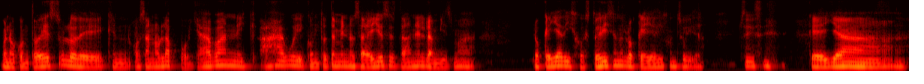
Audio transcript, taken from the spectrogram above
Bueno, contó esto, lo de que, o sea, no la apoyaban y, ah, güey, contó también, o sea, ellos estaban en la misma, lo que ella dijo, estoy diciendo lo que ella dijo en su vida. Sí, sí. Que ella,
